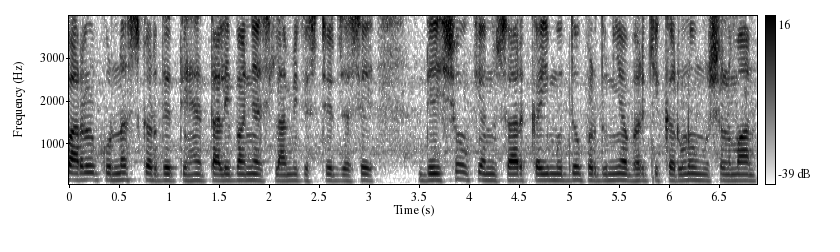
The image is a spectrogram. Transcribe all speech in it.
पार्लर को नष्ट कर देते हैं। तालिबान या इस्लामिक स्टेट जैसे देशों के अनुसार कई मुद्दों पर दुनिया भर के करोड़ों मुसलमान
